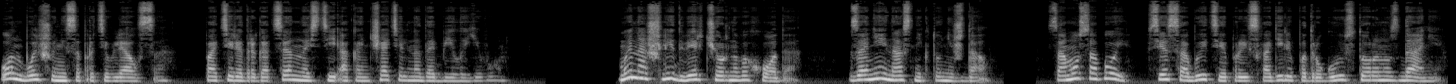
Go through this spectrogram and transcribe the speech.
Он больше не сопротивлялся, Потеря драгоценностей окончательно добила его. Мы нашли дверь черного хода. За ней нас никто не ждал. Само собой, все события происходили по другую сторону здания.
